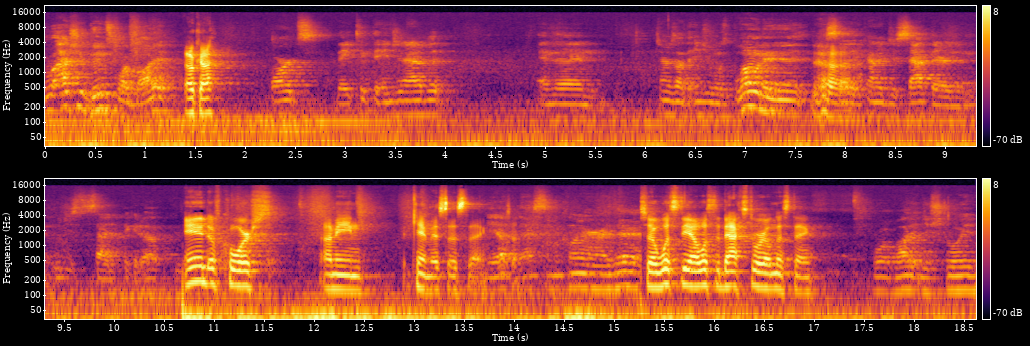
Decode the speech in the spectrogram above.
Well, actually, Goonzquad bought it. Okay. Parts. They took the engine out of it, and then turns out the engine was blown in it. Yeah. So it kind of just sat there, and then we just decided to pick it up. And of course, I mean, can't miss this thing. Yep, So, that's the McLaren right there. so what's the uh, what's the backstory on this thing? Well, bought it destroyed.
